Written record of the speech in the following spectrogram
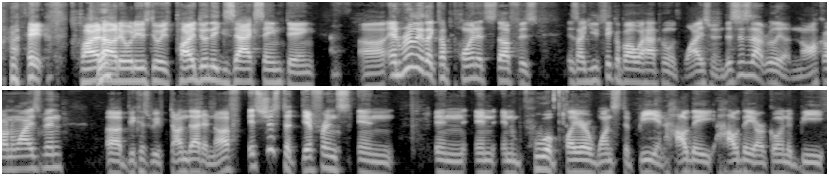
right? Probably no. not what he was doing. He's probably doing the exact same thing. Uh, and really, like the pointed stuff is is like you think about what happened with Wiseman. This is not really a knock on Wiseman uh, because we've done that enough. It's just a difference in in in in who a player wants to be and how they how they are going to be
